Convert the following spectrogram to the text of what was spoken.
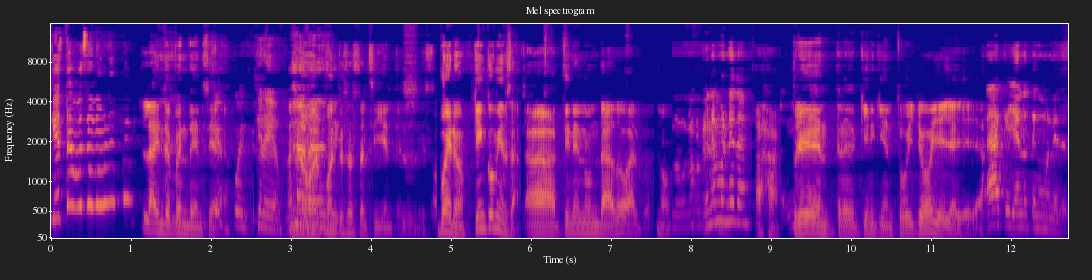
¿Qué estamos la independencia. Creo. No, el puente es hasta el siguiente lunes. Bueno, ¿quién comienza? Ah, ¿Tienen un dado o algo? ¿No? Una moneda. Ajá. Pero entre quién y quién, tú y yo y ella y ella. Ah, que ya no tengo monedas.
